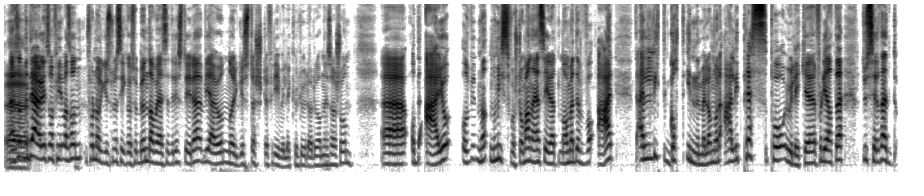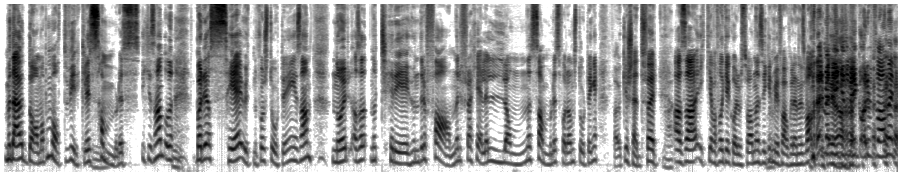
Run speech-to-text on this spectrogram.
Altså, men det er jo litt sånn fint, altså, For Norges Musikkorpsforbund, da hvor jeg sitter i styret, vi er jo Norges største frivillige kulturorganisasjon. Uh, og det er jo og Nå misforstår meg når jeg sier dette nå, men det er, det er litt godt innimellom når det er litt press på ulike fordi at det, du ser at det er, Men det er jo da man på en måte virkelig samles. ikke sant? Og Bare det å se utenfor Stortinget ikke sant? Når, altså, når 300 faner fra hele landet samles foran Stortinget Det har jo ikke skjedd før. Altså, ikke, I hvert fall ikke korpsfaner. Sikkert mye fagforeningsfaner, men ikke så mye korpsfaner.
